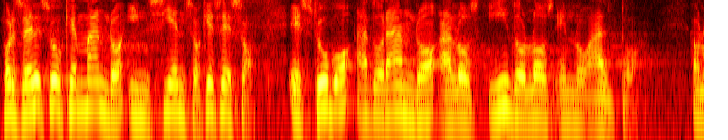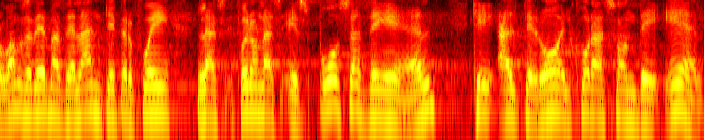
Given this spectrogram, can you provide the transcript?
Por eso él estuvo quemando incienso. ¿Qué es eso? Estuvo adorando a los ídolos en lo alto. Ahora lo vamos a ver más adelante, pero fue las, fueron las esposas de él que alteró el corazón de él.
